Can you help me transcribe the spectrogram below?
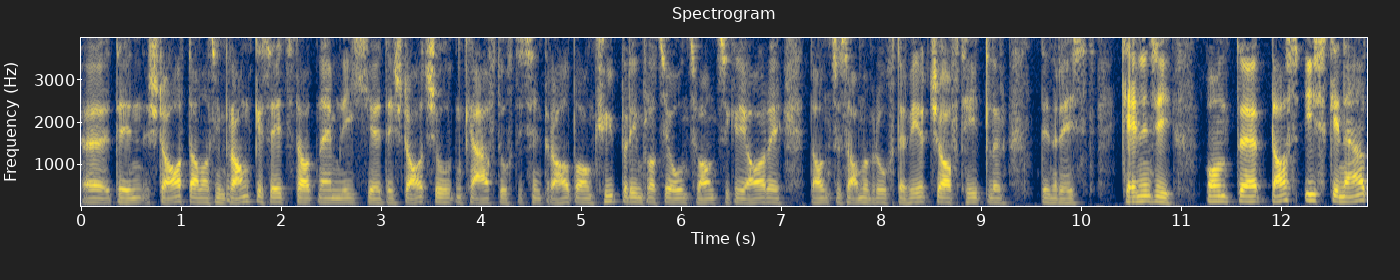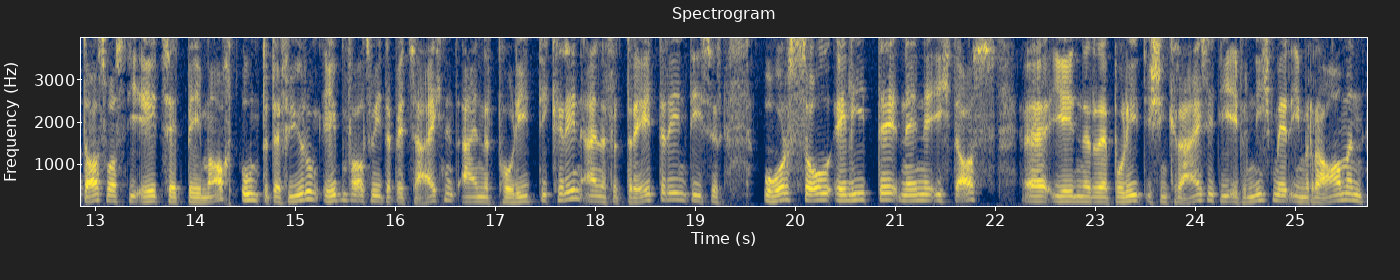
äh, den Staat Staat damals in Brand gesetzt hat, nämlich äh, den Staatsschuldenkauf durch die Zentralbank, Hyperinflation 20er Jahre, dann Zusammenbruch der Wirtschaft, Hitler, den Rest kennen Sie. Und äh, das ist genau das, was die EZB macht, unter der Führung ebenfalls wieder bezeichnend einer Politikerin, einer Vertreterin dieser Orsol-Elite, nenne ich das, äh, jener äh, politischen Kreise, die eben nicht mehr im Rahmen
